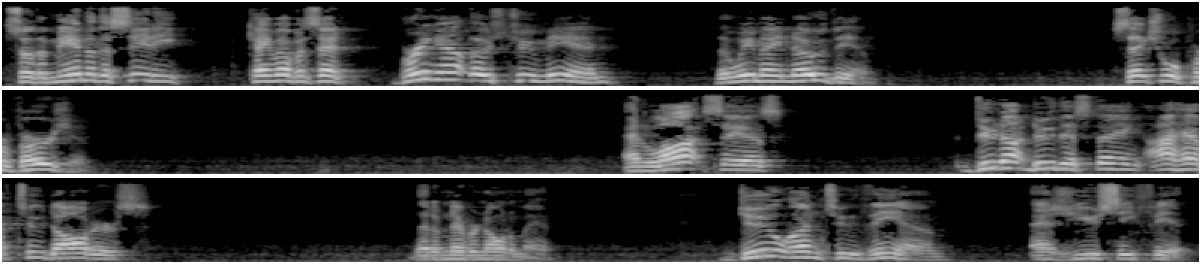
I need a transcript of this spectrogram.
So the men of the city came up and said, Bring out those two men that we may know them. Sexual perversion. And Lot says, Do not do this thing. I have two daughters that have never known a man. Do unto them as you see fit.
